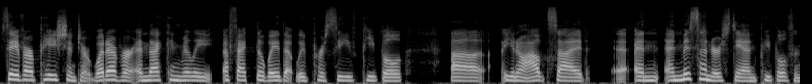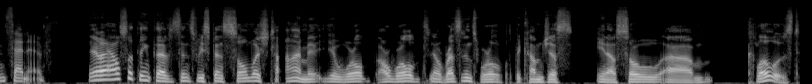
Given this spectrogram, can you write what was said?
save our patient or whatever. And that can really affect the way that we perceive people, uh, you know, outside and, and misunderstand people's incentives. Yeah, I also think that since we spend so much time, your world, our world, you know, residents' world become just, you know, so um, closed.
